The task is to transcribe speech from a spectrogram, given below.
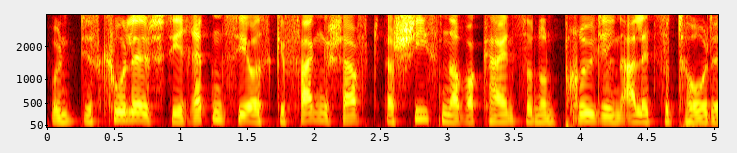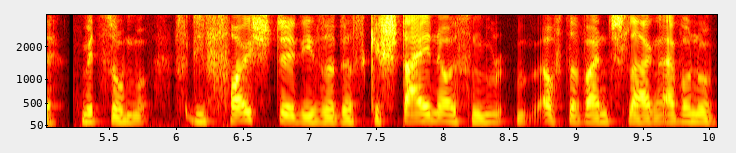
und das Coole ist, sie retten sie aus Gefangenschaft, erschießen aber keins, sondern prügeln alle zu Tode. Mit so die Fäuste, die so das Gestein aus, dem, aus der Wand schlagen, einfach nur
